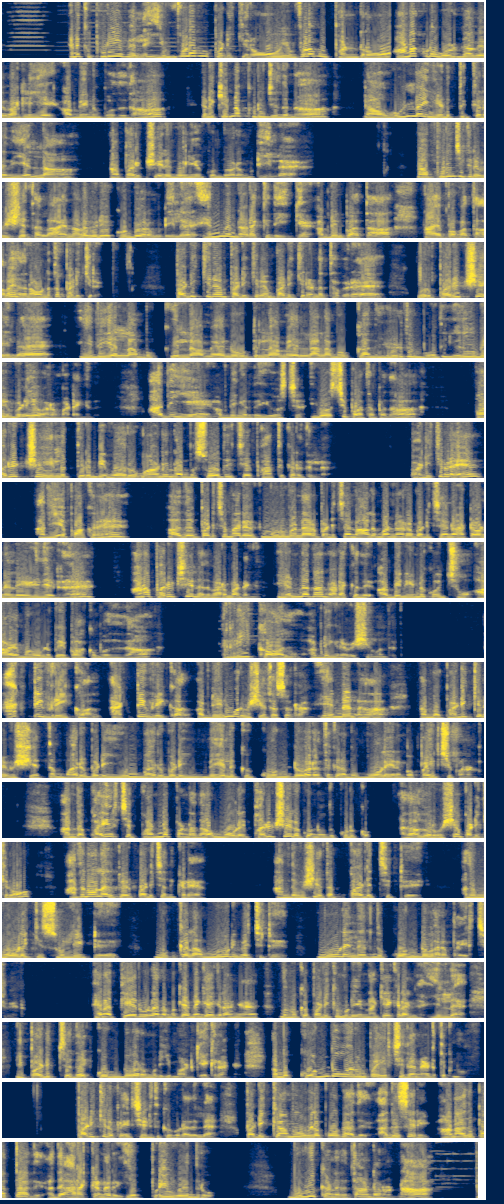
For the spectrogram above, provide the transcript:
எனக்கு புரியவே இல்லை. இவ்வளவு படிக்கிறோம் இவ்வளவு பண்றோம் ஆனா கூட ஒழுங்காவே வரலையே அப்படின்னும் போதுதான் எனக்கு என்ன புரிஞ்சுதுன்னா நான் உள்ள எடுத்துக்கிறது எல்லாம் நான் பரீட்சையில வெளியே கொண்டு வர முடியல. நான் புரிஞ்சுக்கிற விஷயத்தெல்லாம் என்னால வெளியே கொண்டு வர முடியல. என்ன நடக்குது இங்க? அப்படின்னு பார்த்தா நான் எப்ப பார்த்தாலும் எதனா ஒன்றத்தை படிக்கிறேன். படிக்கிறேன் படிக்கிறேன் படிக்கிறேன்னு தவிர ஒரு பரீட்சையில இது எல்லாம் புக் இல்லாம நோட் இல்லாம எல்லாம் இல்லாம உட்கார்ந்து எழுதும் போது எதுவுமே வெளியே வர மாட்டேங்குது. அது ஏன் அப்படிங்கறத யோசிச்சேன். யோசிச்சு பார்த்தப்பதான் பரீட்சையில திரும்பி வருமானு நம்ம சோதிச்சே பாத்துக்கிறது இல்ல படிக்கிறேன் அதையே பாக்குறேன் அது படிச்ச மாதிரி இருக்கு. மூணு மணி நேரம் படிச்சேன் நாலு மணி நேரம் படிச்சேன்னு அட்டவணையில எழுதிடுறேன். ஆனா பரீட்சையில் அது வரமாட்டேங்குது என்னதான் நடக்குது அப்படின்னு இன்னும் கொஞ்சம் ஆழமா உள்ள போய் பார்க்கும்போதுதான் ரீகால் அப்படிங்கிற விஷயம் வந்தது. ஆக்டிவ் ரீகால் ஆக்டிவ் ரீகால் அப்படின்னு ஒரு விஷயத்த சொல்றாங்க. என்னன்னா நம்ம படிக்கிற விஷயத்த மறுபடியும் மறுபடியும் மேலுக்கு கொண்டு வர்றதுக்கு நம்ம மூளையை நம்ம பயிற்சி பண்ணணும். அந்த பயிற்சி பண்ண பண்ணதான் மூளை பரீட்சையில கொண்டு வந்து கொடுக்கும். அதாவது ஒரு விஷயம் படிக்கிறோம் அதனால அது பேர் படிச்சது கிடையாது. அந்த விஷயத்த படிச்சுட்டு அதை மூளைக்கு சொல்லிட்டு புக்கெல்லாம் மூடி வச்சுட்டு மூளையில இருந்து கொண்டு வர பயிற்சி வேணும். ஏன்னா தேர்வுல நமக்கு என்ன கேட்கறாங்க இந்த புக்கை படிக்க முடியும்னா கேட்கறாங்க இல்ல நீ படிச்சதை கொண்டு வர முடியுமான்னு கேட்கறாங்க நம்ம கொண்டு வரும் பயிற்சி தானே எடுத்துக்கணும். படிக்கிற பயிற்சி எடுத்துக்க கூடாது இல்ல படிக்காம உள்ள போகாது. அது சரி. ஆனா அது பத்தாது. அது அறக்கிணறு. எப்படியும் விழுந்துரும். முழு கிணறு தாண்டணும்னா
